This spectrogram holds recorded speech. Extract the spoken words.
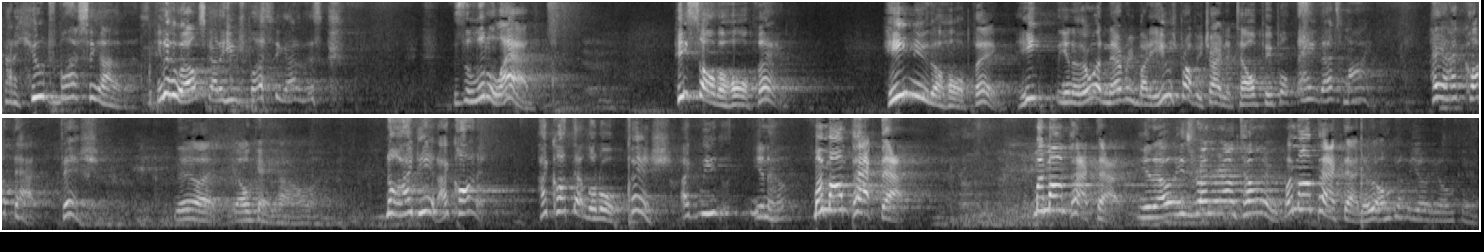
got a huge blessing out of this. You know who else got a huge blessing out of this? This is the little lad. He saw the whole thing. He knew the whole thing. He, you know, there wasn't everybody. He was probably trying to tell people, hey, that's mine. Hey, I caught that fish. they're like, okay, yeah, no, I did. I caught it. I caught that little fish. I, we, you know, my mom packed that. My mom packed that. You know, he's running around telling her, my mom packed that. And okay, yeah, yeah, okay,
